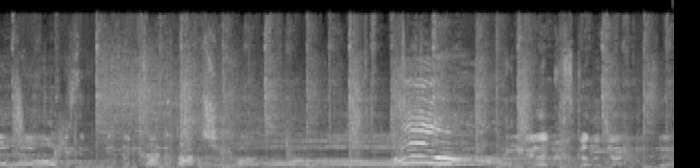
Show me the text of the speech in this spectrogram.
Oo bizim bizde bir tane daha bir şey var. Aa, İrina kıskanacak bizi.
